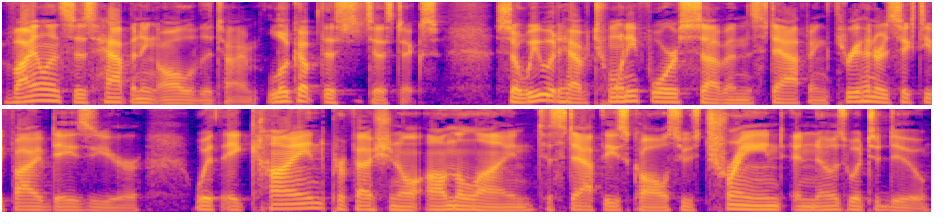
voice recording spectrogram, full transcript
Violence is happening all of the time. Look up the statistics. So we would have 24 7 staffing 365 days a year with a kind professional on the line to staff these calls who's trained and knows what to do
